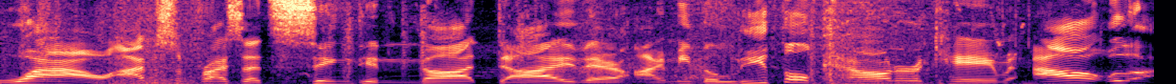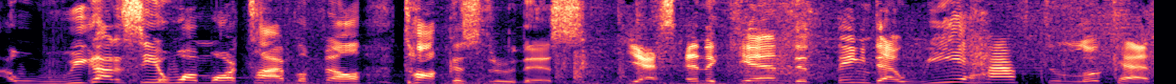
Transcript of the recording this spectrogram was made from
Wow, I'm surprised that Sing did not die there. I mean, the lethal counter came out. We got to see it one more time, LaFell. Talk us through this. Yes, and again, the thing that we have to look at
